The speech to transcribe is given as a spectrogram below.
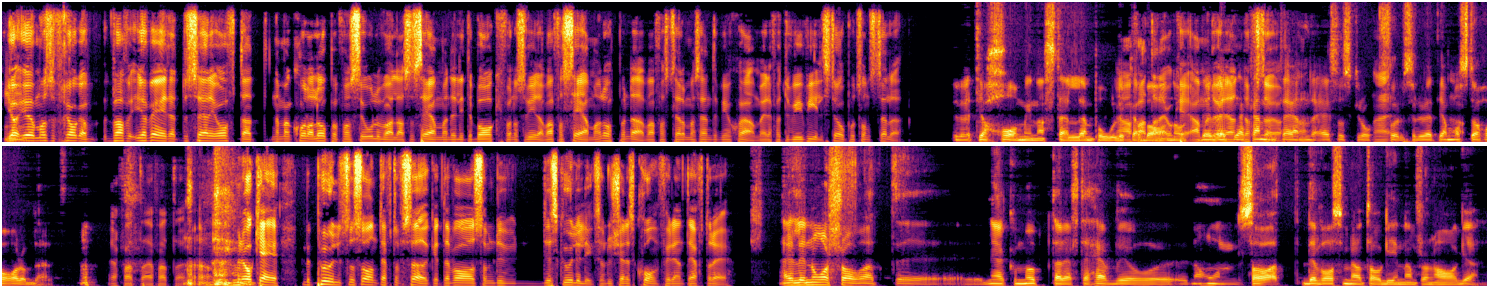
Jag, jag, måste fråga, varför, jag vet att du säger det ofta att när man kollar loppen från Solvalla så ser man det lite bakifrån och så vidare. Varför ser man loppen där? Varför ställer man sig inte vid en skärm? Är det för att du vill stå på ett sånt ställe? Du vet, jag har mina ställen på olika ja, banor. Okay. Ja, du vet, jag kan inte ändra, jag är så skrockfull så du vet, jag måste ha dem där. Jag fattar, jag fattar. Men okej, okay, med puls och sånt efter försöket, det var som du, det skulle liksom? Du kändes confident efter det? Elinor sa att eh, när jag kom upp där efter Heavy och när hon sa att det var som jag tagit innan från hagen.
